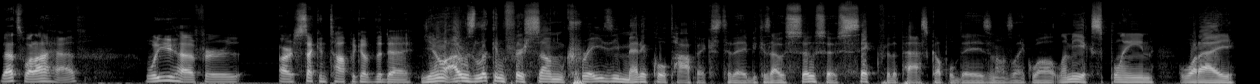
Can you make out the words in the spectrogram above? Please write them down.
that's what I have. What do you have for our second topic of the day? You know, I was looking for some crazy medical topics today because I was so so sick for the past couple days and I was like, well, let me explain what I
